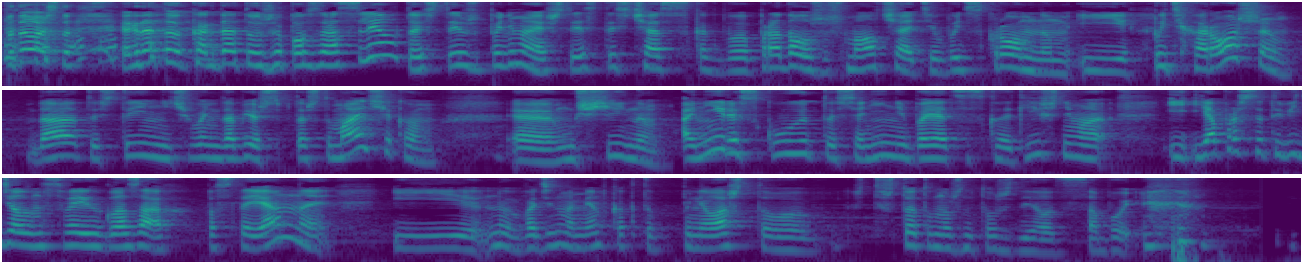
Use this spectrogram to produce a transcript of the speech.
Потому что когда ты, когда ты уже повзрослел, то есть ты уже понимаешь, что если ты сейчас как бы продолжишь молчать и быть скромным и быть хорошим, да, то есть ты ничего не добьешься, потому что мальчикам, э, мужчинам, они рискуют, то есть они не боятся сказать лишнего. И я просто это видела на своих глазах постоянно, и ну, в один момент как-то поняла, что что-то нужно тоже делать с собой.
